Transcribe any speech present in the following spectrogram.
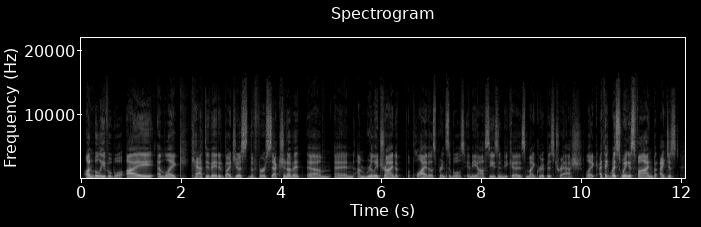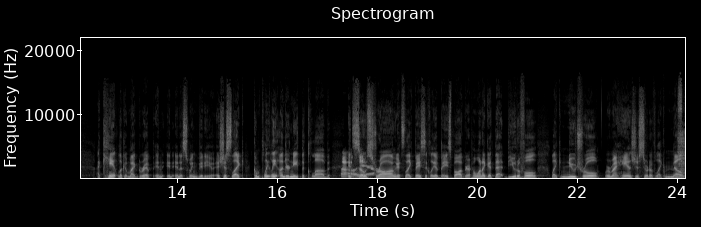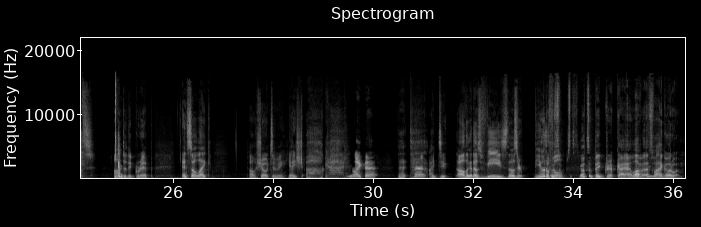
Unbelievable. I am like captivated by just the first section of it. Um, and I'm really trying to apply those principles in the off season because my grip is trash. Like I think my swing is fine, but I just I can't look at my grip in, in, in a swing video. It's just like completely underneath the club. Oh, it's so yeah. strong. It's like basically a baseball grip. I want to get that beautiful, like neutral, where my hands just sort of like melt onto the grip. And so, like, oh, show it to me. Yeah, you sh- oh god, You like that? that That- I do. Oh, look at those V's. Those are beautiful. Smoot's a, a big grip guy. I love it. That's why I go to him.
